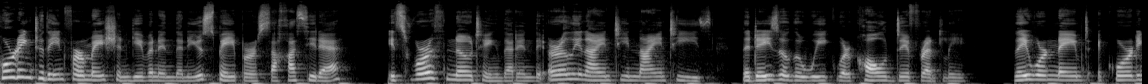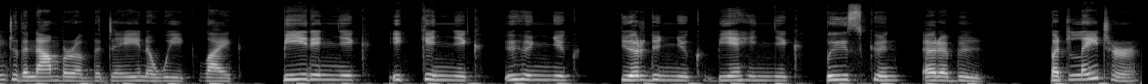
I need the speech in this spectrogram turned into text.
According to the information given in the newspaper Sakha it's worth noting that in the early 1990s, the days of the week were called differently. They were named according to the number of the day in a week, like birinnik, ikkinnik, ühünnik, dördünnik, behinnik, bıskün, öröbül. But later,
